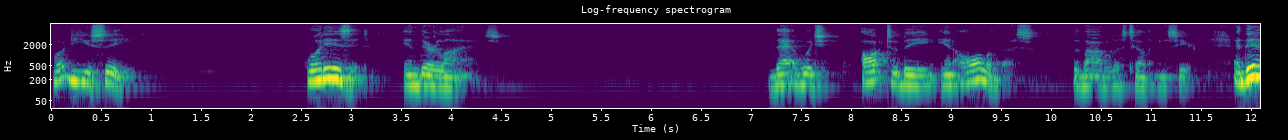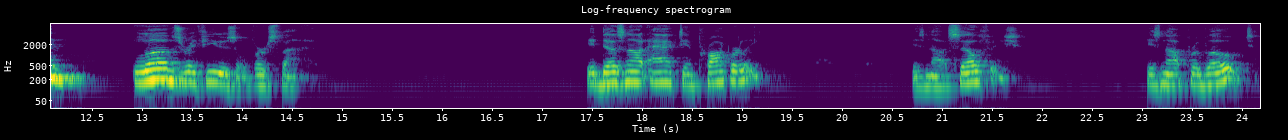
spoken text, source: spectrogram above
What do you see? What is it in their lives? That which ought to be in all of us, the Bible is telling us here. And then love's refusal, verse 5. It does not act improperly, is not selfish, is not provoked,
